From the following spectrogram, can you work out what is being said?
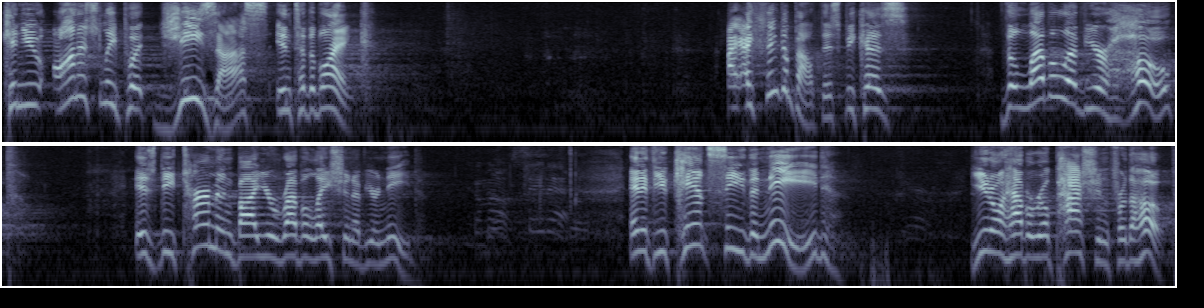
Can you honestly put Jesus into the blank? I, I think about this because the level of your hope is determined by your revelation of your need. And if you can't see the need, you don't have a real passion for the hope.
